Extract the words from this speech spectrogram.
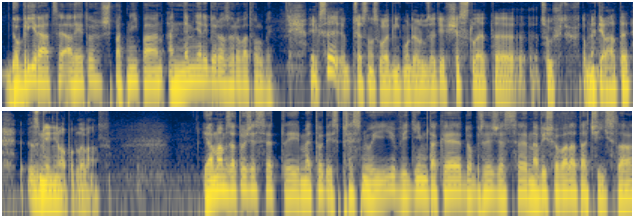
dobrý rádce, ale je to špatný pán a neměli by rozhodovat volby. Jak se přesnost volebních modelů za těch šest let, eh, co už v tom neděláte, změnila podle vás? Já mám za to, že se ty metody zpřesňují. Vidím také dobře, že se navyšovala ta čísla,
